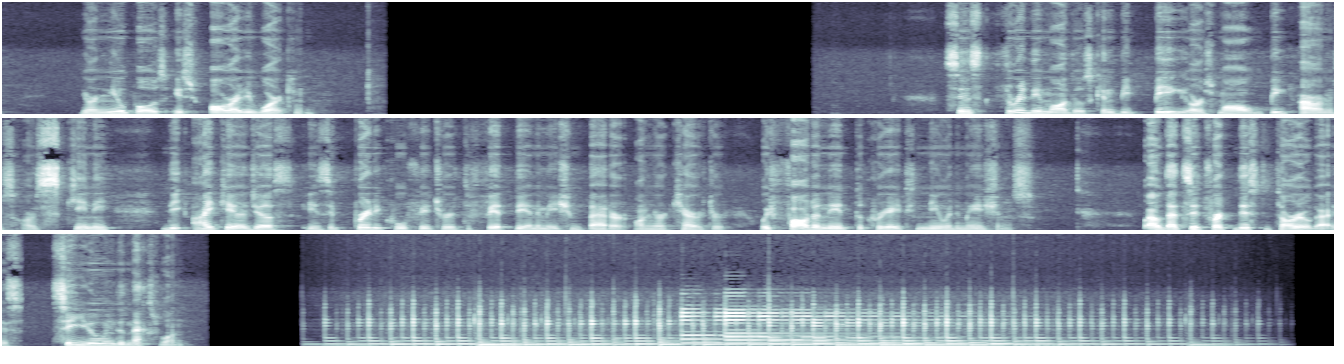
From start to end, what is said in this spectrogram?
your new pose is already working. Since 3D models can be big or small, big arms or skinny, the IK Adjust is a pretty cool feature to fit the animation better on your character without the need to create new animations. Well, that's it for this tutorial guys. See you in the next one.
